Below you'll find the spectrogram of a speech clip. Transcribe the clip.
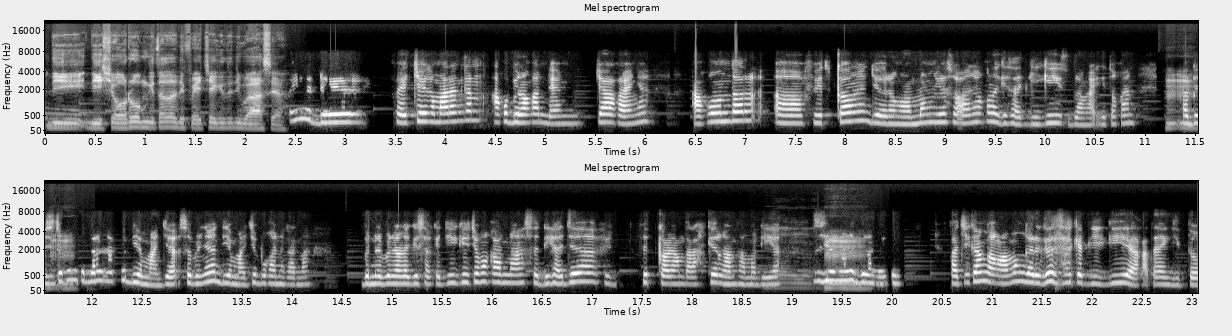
Di di showroom gitu atau di VC gitu dibahas ya? Iya di VC kemarin kan aku bilang kan DM Ca kayaknya aku ntar uh, fit call-nya jarang ngomong ya soalnya aku lagi sakit gigi bilang kayak gitu kan. Mm-mm, Habis itu kan kemarin aku diam aja. Sebenarnya diam aja bukan karena bener-bener lagi sakit gigi cuma karena sedih aja fit, fit call yang terakhir kan sama dia. Iya, iya. Terus dia malah Hmm. bilang gitu. Kak Cika nggak ngomong gara-gara sakit gigi ya katanya gitu.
